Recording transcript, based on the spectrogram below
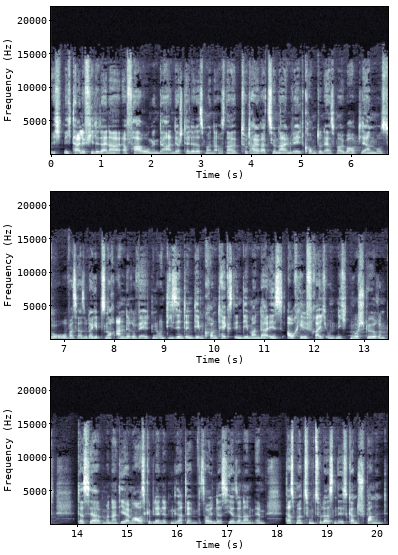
ich, ich teile viele deiner Erfahrungen da an der Stelle, dass man aus einer total rationalen Welt kommt und erstmal überhaupt lernen muss, so, oh, was, also da gibt's noch andere Welten und die sind in dem Kontext, in dem man da ist, auch hilfreich und nicht nur störend das ja, man hat die ja immer ausgeblendet und gesagt, äh, was soll denn das hier, sondern ähm, das mal zuzulassen, ist ganz spannend.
